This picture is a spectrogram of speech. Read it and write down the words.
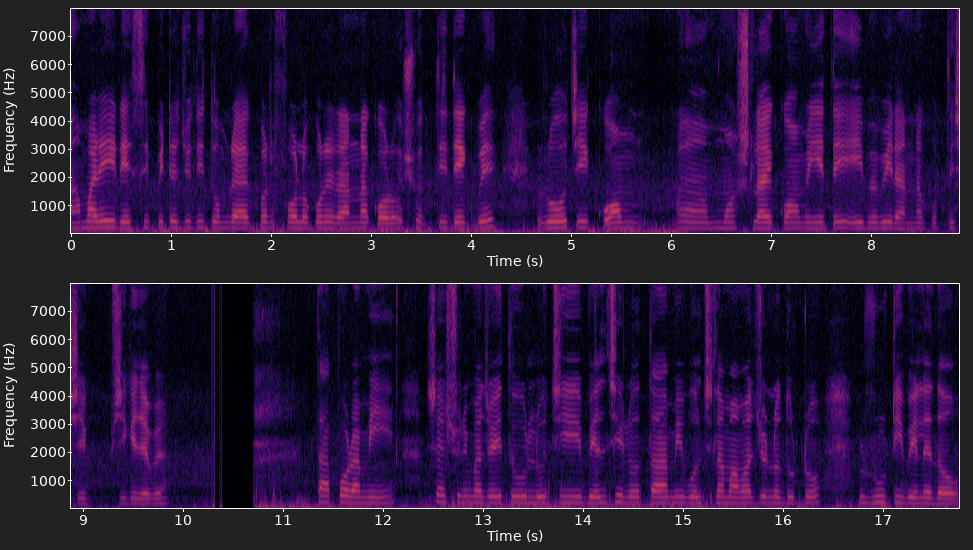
আমার এই রেসিপিটা যদি তোমরা একবার ফলো করে রান্না করো, সত্যি দেখবে রোজ এই কম মশলায় কম ইয়েতে এইভাবেই রান্না করতে শিখ- যাবে। তারপর আমি শাশুড়ি মা যেহেতু লুচি বেলছিল, তা আমি বলছিলাম আমার জন্য দুটো রুটি বেলে দাও।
